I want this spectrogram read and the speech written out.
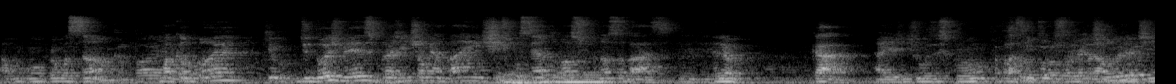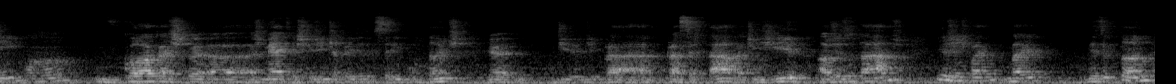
uma promoção, uma campanha, uma campanha que, de dois meses para a gente aumentar em X% nosso, da nossa base, uhum. entendeu? Cara, aí a gente usa Scrum para falar assim, estruturar um projetinho, uhum coloca as, eh, as métricas que a gente acredita que seriam importantes para acertar, para atingir os resultados, e a gente vai, vai executando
